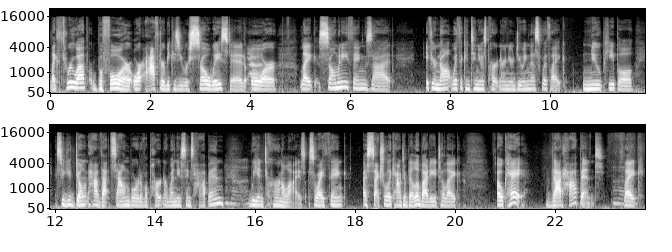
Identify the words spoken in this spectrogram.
like threw up before or after because you were so wasted Yeah. or like so many things that if you're not with a continuous partner and you're doing this with like new people so you don't have that soundboard of a partner when these things happen mm-hmm. we internalize. So i think a sexual accountability buddy to like okay that happened. Mm-hmm. Like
